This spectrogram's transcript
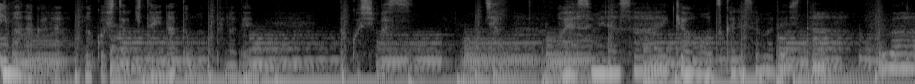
今だから残しておきたいなと思ったので残します。じゃあおやすみなさい。今日もお疲れ様でした。バイ。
